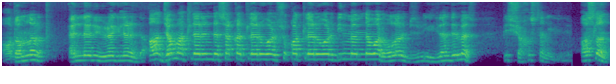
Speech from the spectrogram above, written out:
Adamlar elleri yüreklerinde. Aa, cemaatlerinde sakatları var, sukatları var, bilmem ne var. Onları bizi ilgilendirmez. Biz şahıstan ilgileniyoruz. Aslan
